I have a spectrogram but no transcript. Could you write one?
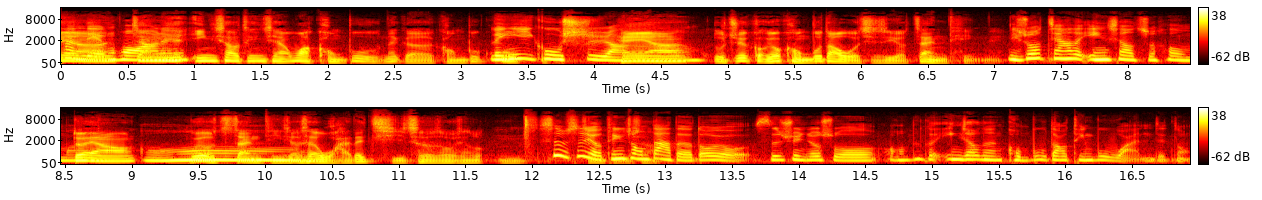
灿莲花呢。音效听起来哇，恐怖那个恐怖灵异故事啊。对呀，我觉得恐有恐怖到我其实有暂停呢。你说加了音效之后吗？对啊，哦，我有暂停一下，现在我还在骑车的时候，我想说，嗯，是不是有听众大德都有私讯就说，哦，那个音效真的恐怖到听不完这种。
